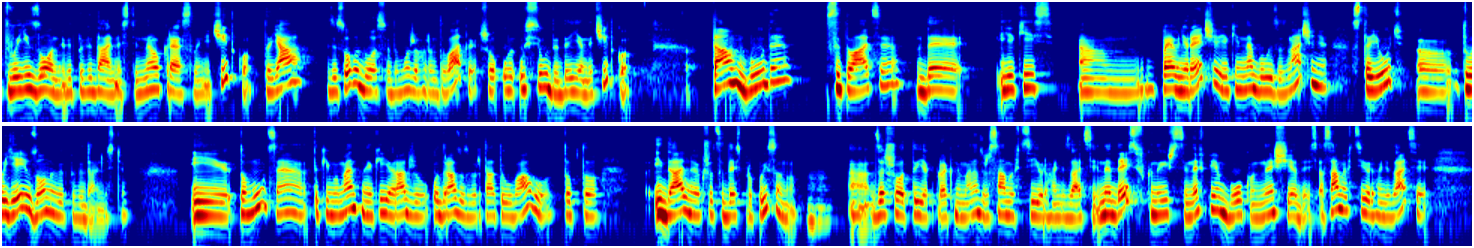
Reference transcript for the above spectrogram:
твої зони відповідальності не окреслені чітко, то я зі свого досвіду можу гарантувати, що усюди, де є нечітко, там буде ситуація, де якісь ем, певні речі, які не були зазначені, стають е, твоєю зоною відповідальності. І тому це такий момент, на який я раджу одразу звертати увагу. Тобто, ідеально, якщо це десь прописано, а, за що ти, як проектний менеджер, саме в цій організації, не десь в книжці, не в PMBOK, не ще десь, а саме в цій організації,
